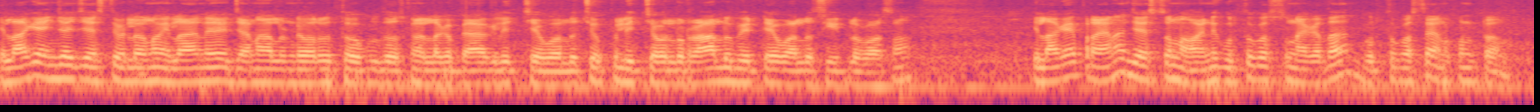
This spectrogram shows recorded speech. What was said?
ఇలాగే ఎంజాయ్ చేస్తూ వెళ్ళాను. ఇలానే జనాలు ఉండేవారు తోపులు దోసుకుని ఇలాగ బ్యాగులు ఇచ్చేవాళ్ళు చెప్పులు ఇచ్చేవాళ్ళు రాళ్ళు పెట్టేవాళ్ళు సీట్ల కోసం. ఇలాగే ప్రయాణం చేస్తున్నాం. అన్నీ గుర్తుకొస్తున్నాయి కదా. గుర్తుకొస్తే అనుకుంటాను.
